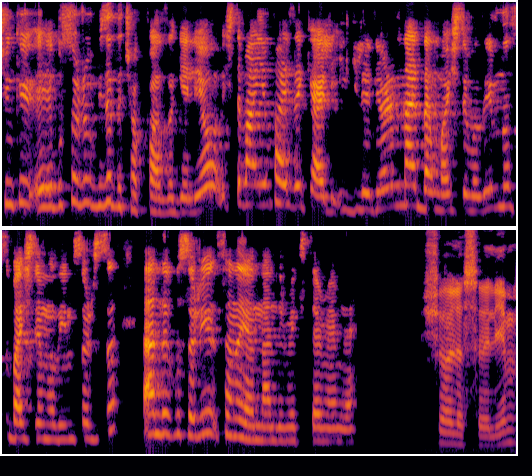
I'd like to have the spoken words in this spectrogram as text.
Çünkü e, bu soru bize de çok fazla geliyor. İşte ben yapay zeka ile ilgileniyorum. Nereden başlamalıyım? Nasıl başlamalıyım sorusu. Ben de bu soruyu sana yönlendirmek istiyorum Emre. Şöyle söyleyeyim.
